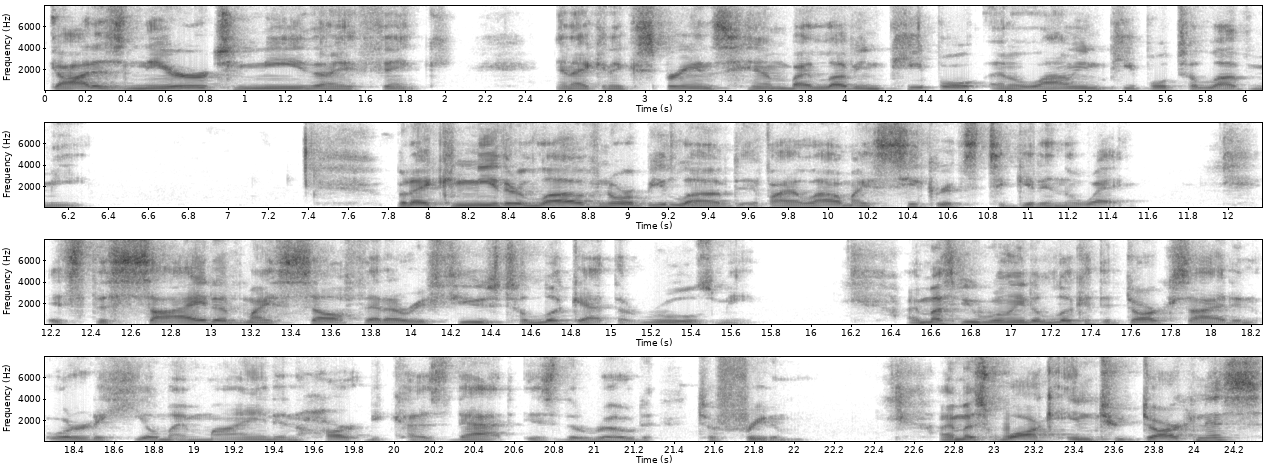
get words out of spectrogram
God is nearer to me than I think, and I can experience Him by loving people and allowing people to love me. But I can neither love nor be loved if I allow my secrets to get in the way. It's the side of myself that I refuse to look at that rules me. I must be willing to look at the dark side in order to heal my mind and heart because that is the road to freedom. I must walk into darkness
